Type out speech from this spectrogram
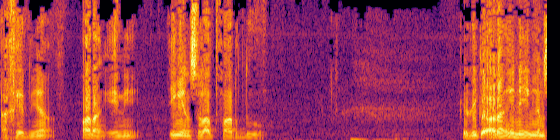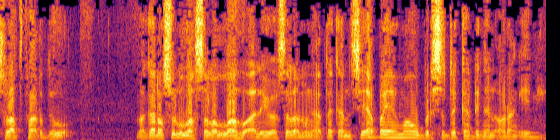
Akhirnya orang ini ingin sholat fardu. Ketika orang ini ingin sholat fardu, maka Rasulullah Shallallahu Alaihi Wasallam mengatakan siapa yang mau bersedekah dengan orang ini?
